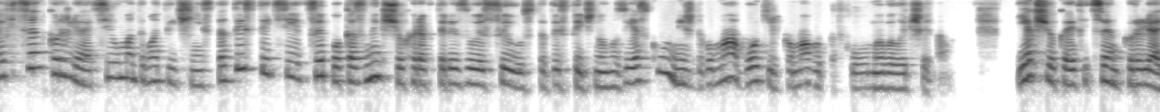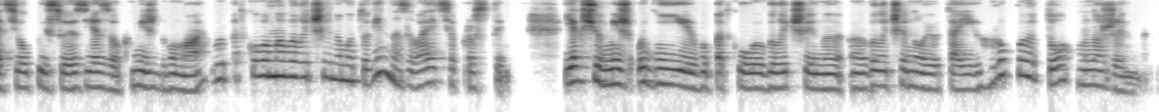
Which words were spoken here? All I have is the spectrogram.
Коефіцієнт кореляції у математичній статистиці це показник, що характеризує силу статистичного зв'язку між двома або кількома випадковими величинами. Якщо коефіцієнт кореляції описує зв'язок між двома випадковими величинами, то він називається простим. Якщо між однією випадковою величиною, е, величиною та їх групою, то множинним.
